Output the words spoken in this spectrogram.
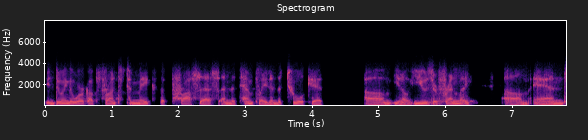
in doing the work up front to make the process and the template and the toolkit, um, you know, user friendly, um, and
